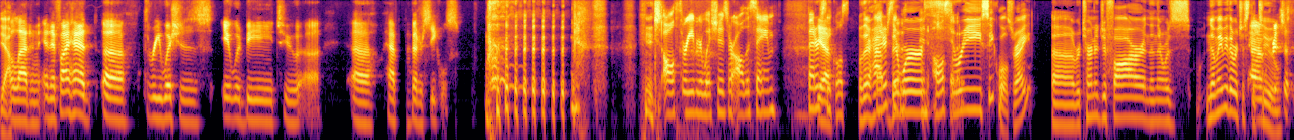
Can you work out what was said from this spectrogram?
Yeah. aladdin and if i had uh three wishes it would be to uh uh have better sequels Just all three of your wishes are all the same. Better Yeah. sequels. Well, there have there were and three sequels, right? Uh, Return of Jafar, and then there was no, maybe there were just the Uh, two. prince of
